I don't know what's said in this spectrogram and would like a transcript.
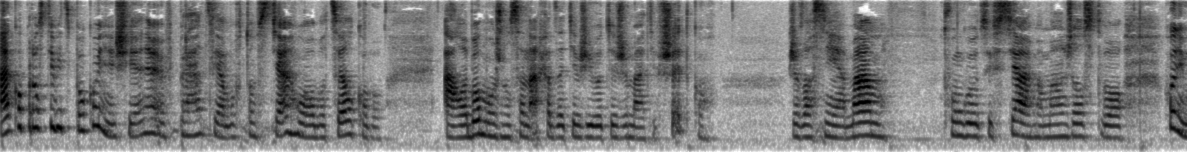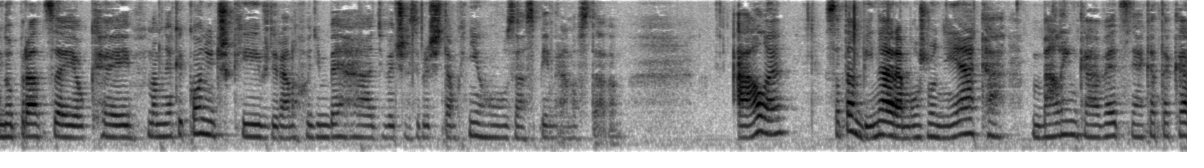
ako proste byť spokojnejší, ja neviem, v práci alebo v tom vzťahu alebo celkovo. Alebo možno sa nachádzate v živote, že máte všetko. Že vlastne ja mám fungujúci vzťah, mám manželstvo, chodím do práce, je OK, mám nejaké koničky, vždy ráno chodím behať, večer si prečítam knihu, zaspím, ráno vstávam ale sa tam vynára možno nejaká malinká vec, nejaká taká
